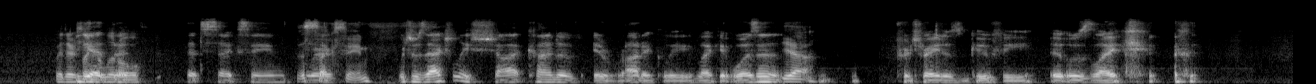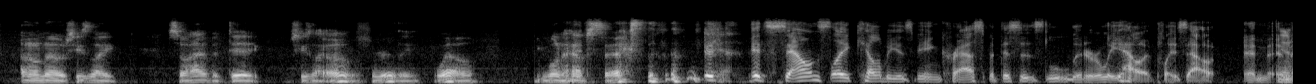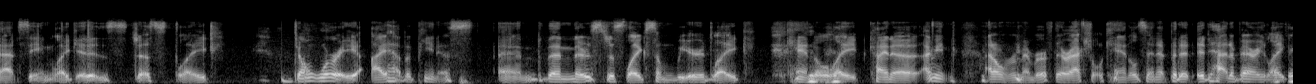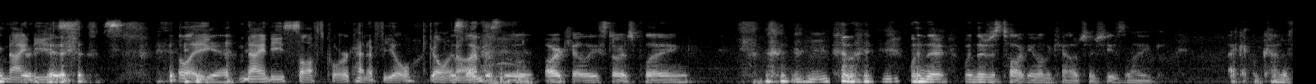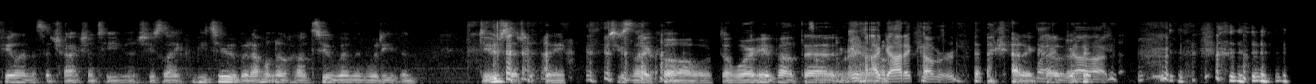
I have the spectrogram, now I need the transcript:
where there's like Yeah, a little. that sex scene, the where- sex scene. which was actually shot kind of erotically. Like it wasn't Yeah, portrayed as goofy. It was like, I don't know. She's like, so I have a dick. She's like, oh, really? Well, you want to have sex? it it sounds like Kelby is being crass, but this is literally how it plays out in in Yeah. that scene. Like it is just like, don't worry, I have a penis, and then there's just like some weird like candlelight kind of. I mean, I don't remember if there were actual candles in it, but it, it had a very like '90s like yeah. 90s softcore kind of feel going It's on. like this little R. Kelly starts playing hmm when they're when they're just talking on the couch and she's like, I, am kind of feeling this attraction to you, and she's like, me too, but I don't know how two women would even do such a thing. She's like, oh, don't worry about that. Don't worry, I got it covered. I got it My covered. God.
